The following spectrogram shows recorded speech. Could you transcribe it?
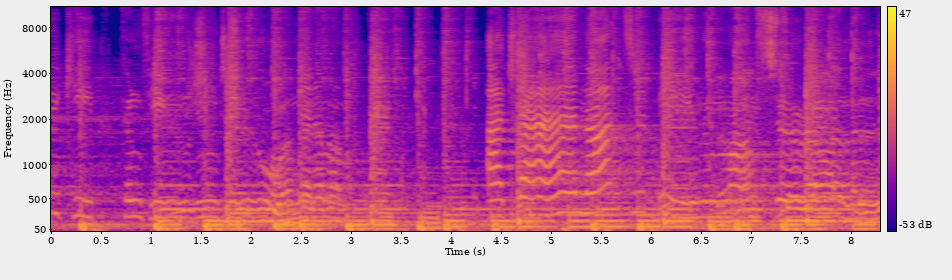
to keep confusion to a minimum. I try not to be the monster of the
